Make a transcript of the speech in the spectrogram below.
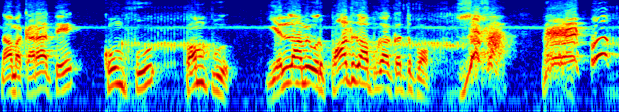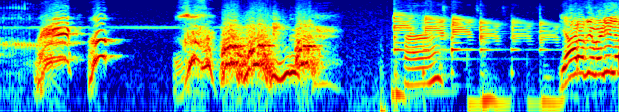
நாம கராத்தே கும்ஃபு பம்பு எல்லாமே ஒரு பாதுகாப்புக்காக கத்துப்போம்! யாராவது வெளியில?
